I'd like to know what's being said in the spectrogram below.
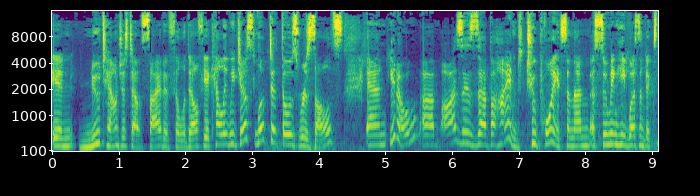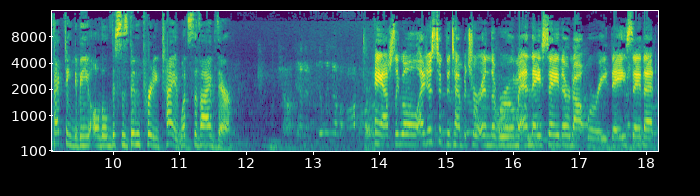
in Newtown, just outside of Philadelphia. Kelly, we just looked at those results, and you know, uh, Oz is uh, behind two points, and I'm assuming he wasn't expecting to be. Although this has been pretty tight. What's the vibe there? Hey, Ashley. Well, I just took the temperature in the room, and they say they're not worried. They say that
